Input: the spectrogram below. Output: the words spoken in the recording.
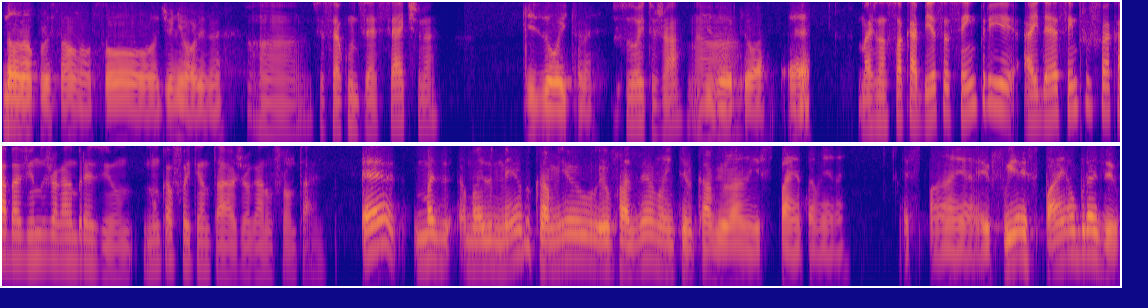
Não, não, profissional não. Sou juniores, né? Ah, você saiu com 17, né? 18, né? 18 já? 18, eu acho. É. Mas na sua cabeça sempre. A ideia sempre foi acabar vindo jogar no Brasil. Nunca foi tentar jogar no Frontale. É, mas, mas no meio do caminho eu fazia um intercâmbio lá na Espanha também, né? Espanha. Eu fui à Espanha ao Brasil.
